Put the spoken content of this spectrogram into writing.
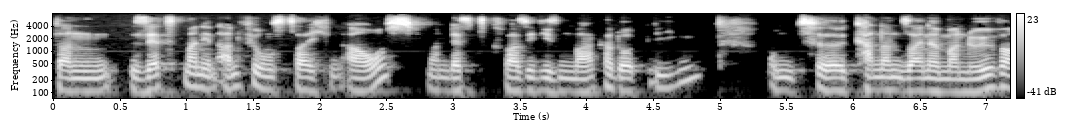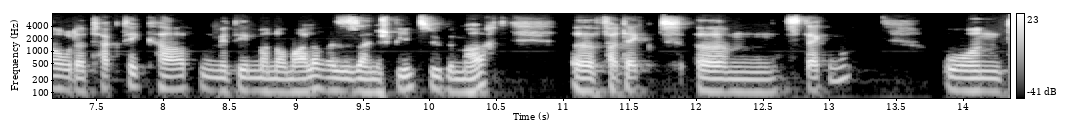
dann setzt man in Anführungszeichen aus. Man lässt quasi diesen Marker dort liegen und äh, kann dann seine Manöver oder Taktikkarten, mit denen man normalerweise seine Spielzüge macht, äh, verdeckt ähm, stacken und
